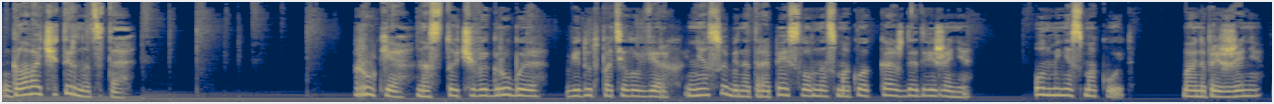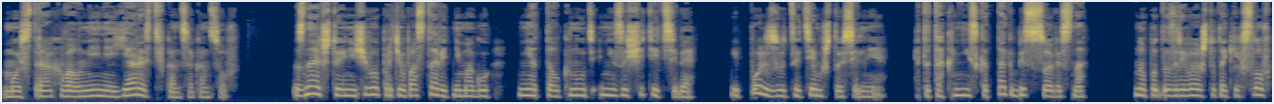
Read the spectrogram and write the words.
Глава 14. Руки, настойчивые, грубые, ведут по телу вверх, не особенно торопясь, словно смакуя каждое движение. Он меня смакует. Мое напряжение, мой страх, волнение, ярость, в конце концов. Знает, что я ничего противопоставить не могу, не оттолкнуть, не защитить себя. И пользуется тем, что сильнее. Это так низко, так бессовестно. Но подозреваю, что таких слов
